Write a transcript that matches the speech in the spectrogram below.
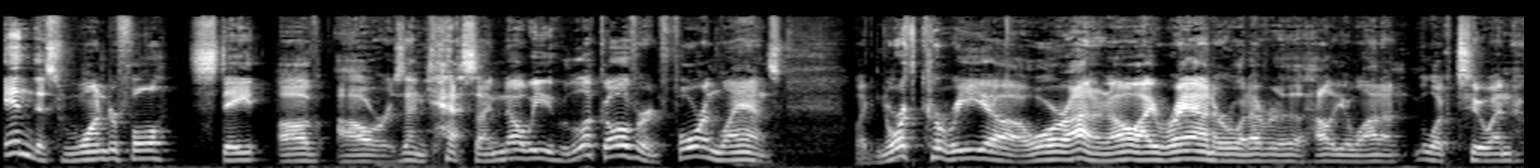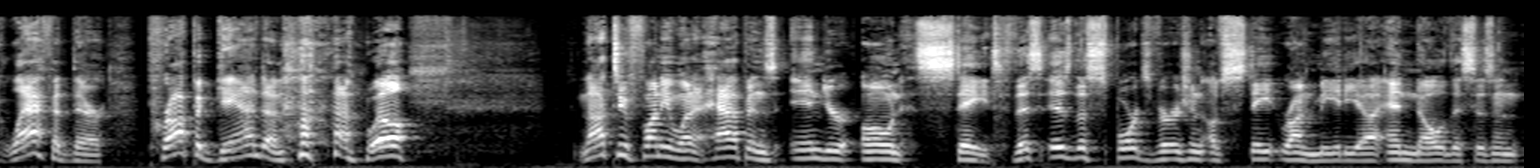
in this wonderful state of ours. And yes, I know we look over at foreign lands like North Korea or I don't know, Iran or whatever the hell you want to look to and laugh at their propaganda. well, not too funny when it happens in your own state. This is the sports version of state run media, and no, this isn't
